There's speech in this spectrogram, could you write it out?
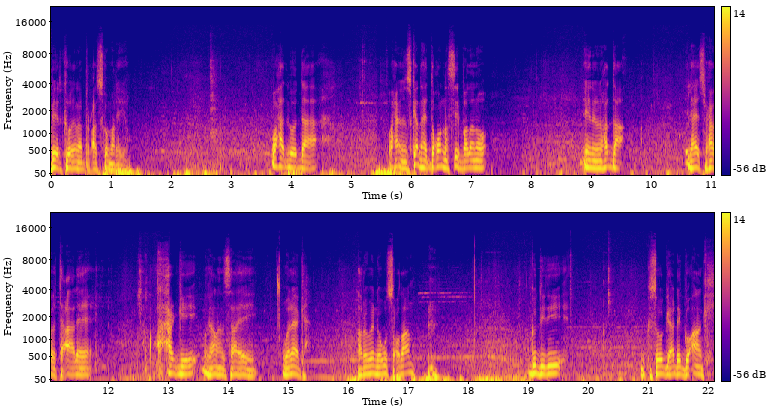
beerkoodana burcod isku mariyo waxaad mooddaa waxaynu iska nahay doqon nasiib badanoo inaynu hadda ilaahay subxaana watacaala xaggii magaranaysaayey wanaagga arrimay noogu socdaan. Guddidii soo gaadhay go'aankii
